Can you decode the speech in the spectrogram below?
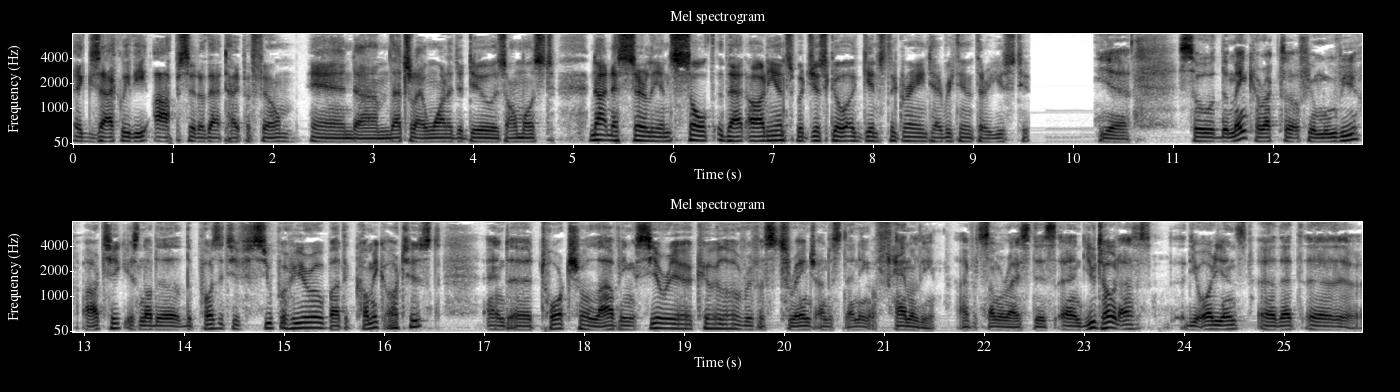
exactly the opposite of that type of film. And um, that's what I wanted to do is almost not necessarily insult that audience, but just go against the grain to everything that they're used to. Yeah. So the main character of your movie, Artik, is not a, the positive superhero, but a comic artist and a torture-loving serial killer with a strange understanding of family. I would summarize this. And you told us, the audience, uh, that uh,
